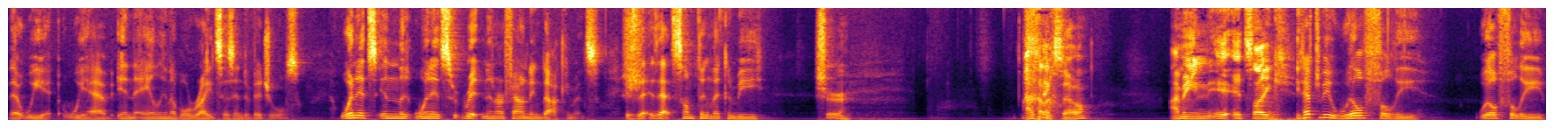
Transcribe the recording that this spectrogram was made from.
that we we have inalienable rights as individuals when it's in the when it's written in our founding documents? Is that is that something that can be? Sure. I think so. I mean, it, it's like You'd have to be willfully, willfully,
